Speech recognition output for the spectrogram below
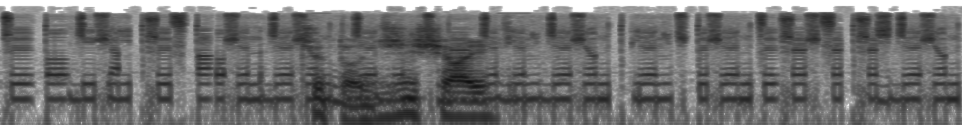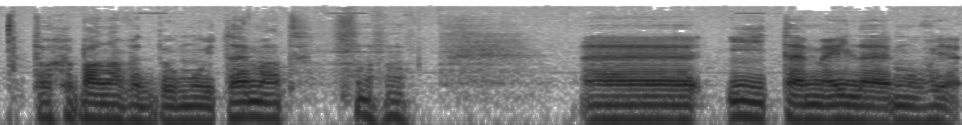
czy to dzisiaj 389 Czy to dzisiaj? 95 660 To chyba nawet był mój temat. E, I te maile mówię,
